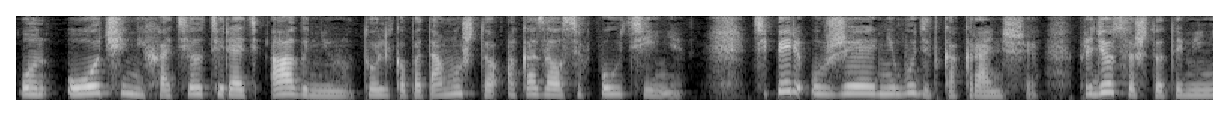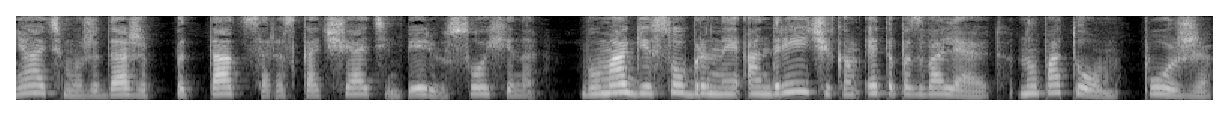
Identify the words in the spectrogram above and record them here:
Он очень не хотел терять Агнию только потому, что оказался в паутине. Теперь уже не будет как раньше. Придется что-то менять, может даже пытаться раскачать империю Сохина. Бумаги, собранные Андрейчиком, это позволяют, но потом, позже,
